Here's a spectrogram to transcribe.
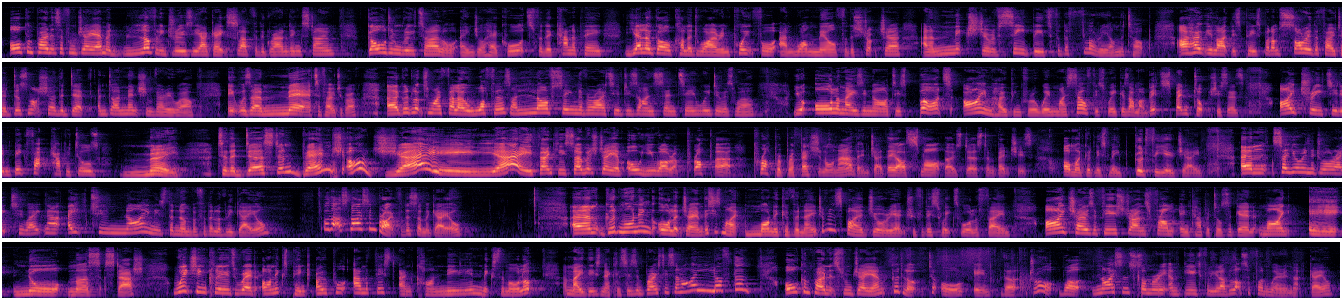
All components are from JM, a lovely druzy agate slab for the grounding stone, golden rutile or angel hair quartz for the canopy, yellow gold coloured wire in 0.4 and 1 mil for the structure, and a mixture of seed beads for the flurry on the top. I hope you like this piece, but I'm sorry the photo does not show the depth and dimension very well. It was a mare to photograph. Uh, good luck to my fellow waffers. I love seeing the variety of designs sent in. We do as well. You're all amazing artists, but I'm hoping for a win myself this week as I'm a bit spent up, she says. I treated in big fat capitals me to the Durston bench. Oh, Jane, yay. Thank you so much, JM. Oh, you are a proper, proper professional now then, Jane. They are smart, those Durston benches. Oh, my goodness me. Good for you, Jane. Um, so you're in the draw 828. Now, 829 is the number for the lovely Gale. Oh, that's nice and bright for the summer Gale. Um, good morning, all at JM. This is my Monica Vinader inspired jewellery entry for this week's Wall of Fame. I chose a few strands from, in capitals again, my enormous stash, which includes red onyx, pink opal, amethyst, and carnelian. Mixed them all up and made these necklaces and bracelets, and I love them. All components from JM. Good luck to all in the draw. Well, nice and summery and beautiful. You'll have lots of fun wearing that, Gail.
